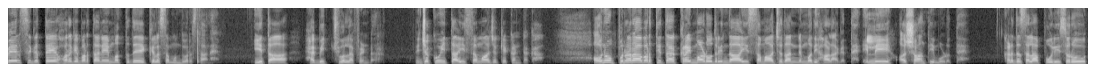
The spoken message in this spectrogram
ಬೇಲ್ ಸಿಗುತ್ತೆ, ಹೊರಗೆ ಬರ್ತಾನೆ, ಮತ್ತದೇ ಕೆಲಸ ಮುಂದುವರಿಸ್ತಾನೆ. ಈತ ಹ್ಯಾಬಿಚುವಲ್ ಅಫೆಂಡರ್ ನಿಜಕ್ಕೂ ಈತ ಈ ಸಮಾಜಕ್ಕೆ ಕಂಟಕ. ಅವನು ಪುನರಾವರ್ತಿತ ಕ್ರೈಮ್ ಮಾಡೋದ್ರಿಂದ ಈ ಸಮಾಜದ ನೆಮ್ಮದಿ ಹಾಳಾಗುತ್ತೆ. ಇಲ್ಲಿ ಅಶಾಂತಿ ಮೂಡುತ್ತೆ. ಕಳೆದ ಸಲ ಪೊಲೀಸರು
